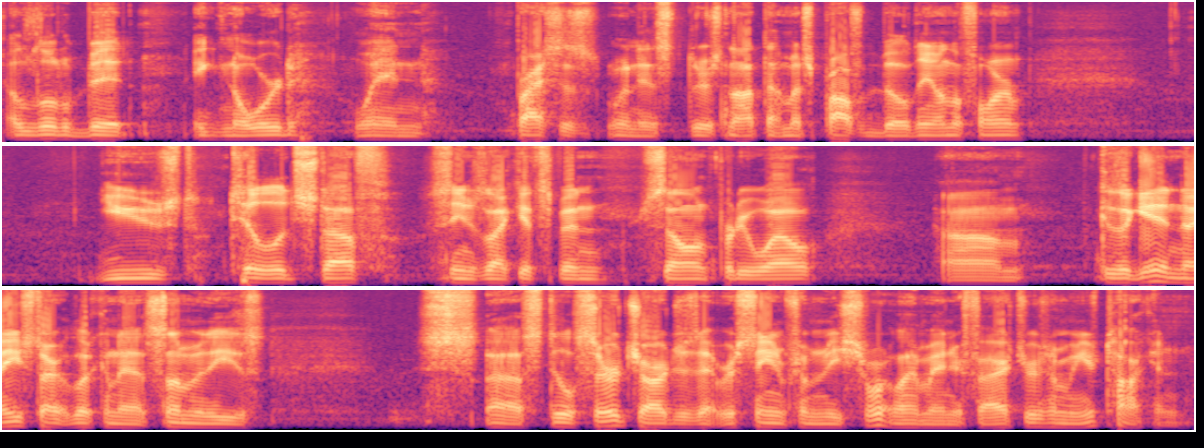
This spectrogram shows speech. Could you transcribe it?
a little bit ignored when prices when there's not that much profitability on the farm. Used tillage stuff seems like it's been selling pretty well. Because again, now you start looking at some of these uh, steel surcharges that we're seeing from these short line manufacturers. I mean, you're talking.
